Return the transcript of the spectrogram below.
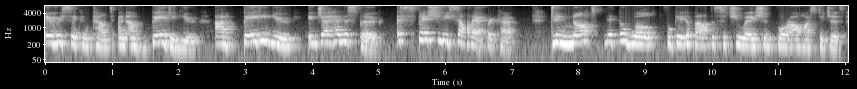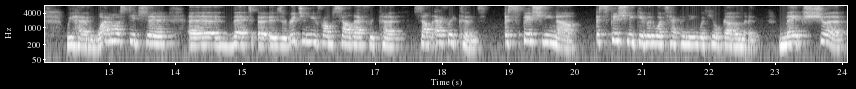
Every second counts. And I'm begging you, I'm begging you in Johannesburg, especially South Africa, do not let the world forget about the situation for our hostages. We have one hostage uh, uh, that uh, is originally from South Africa. South Africans, especially now, especially given what's happening with your government, make sure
